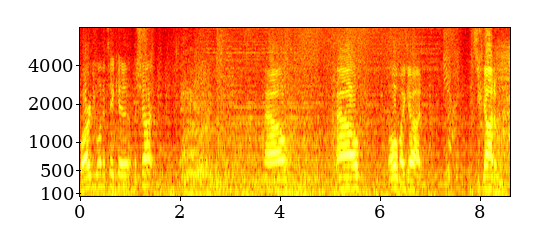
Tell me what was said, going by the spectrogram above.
Bard, you want to take a, a shot? Ow. Ow. Oh my god. Got him.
